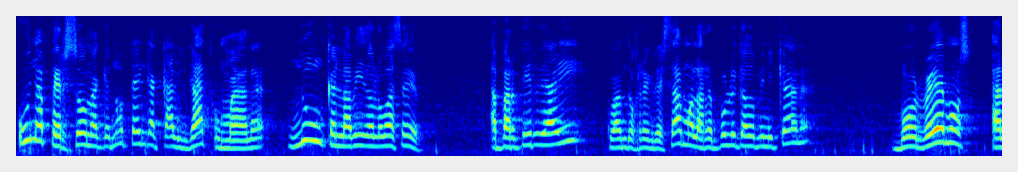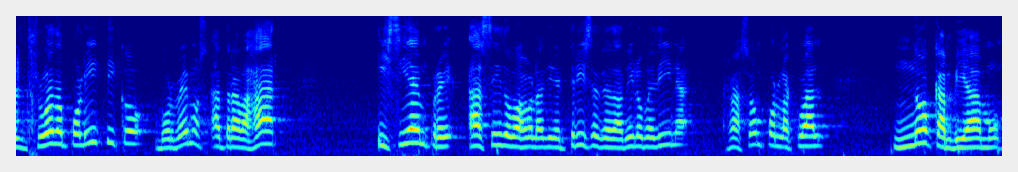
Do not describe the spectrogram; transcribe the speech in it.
una persona que no tenga calidad humana nunca en la vida lo va a hacer. A partir de ahí, cuando regresamos a la República Dominicana, volvemos al ruedo político, volvemos a trabajar y siempre ha sido bajo la directriz de Danilo Medina, razón por la cual no cambiamos,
